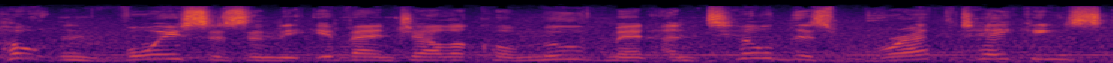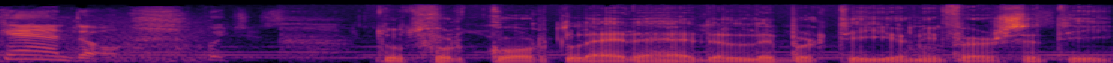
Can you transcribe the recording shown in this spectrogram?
potent voices in the evangelical movement until this breathtaking scandal, which is Tot voor kort leidde hij de Liberty University,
